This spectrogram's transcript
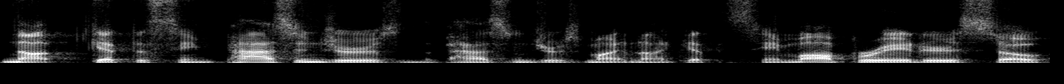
not get the same passengers and the passengers might not get the same operators. So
